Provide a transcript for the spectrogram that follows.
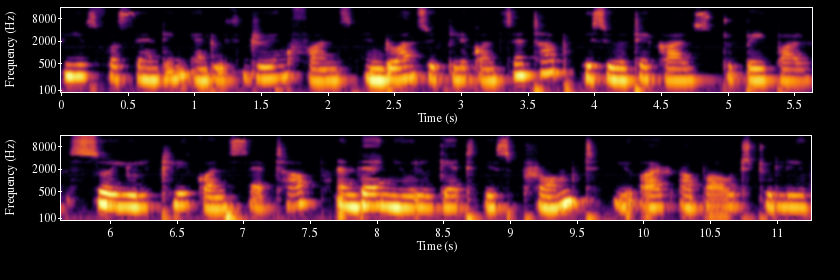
fees for sending and withdrawing funds and once we click on setup this will take us to PayPal. So you'll click on setup and then you will get this prompt you are about to leave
